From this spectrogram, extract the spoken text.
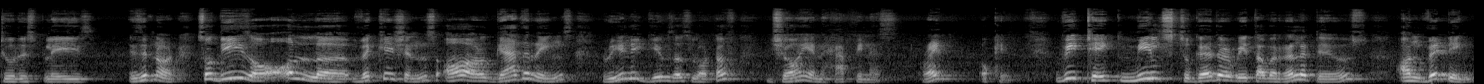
tourist place is it not? So these all uh, vacations or gatherings really gives us lot of joy and happiness right? Okay. We take meals together with our relatives on wedding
